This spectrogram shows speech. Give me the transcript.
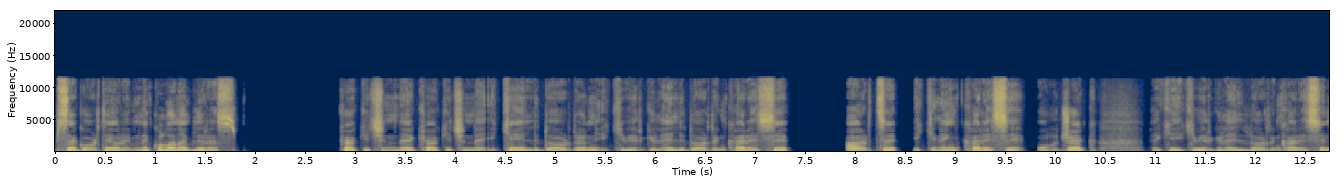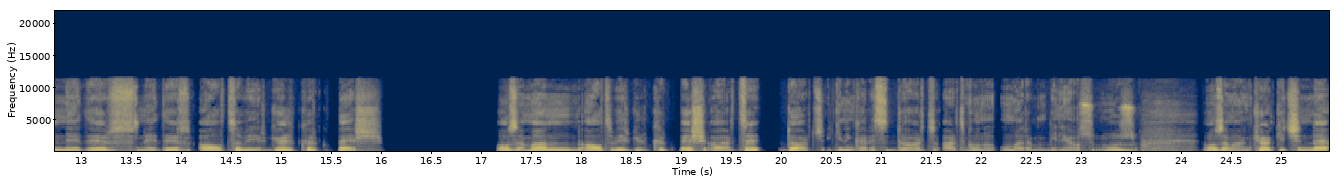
Pisagor teoremini kullanabiliriz kök içinde, kök içinde 254'ün, 2,54'ün karesi artı 2'nin karesi olacak. Peki 2,54'ün karesi nedir? Nedir? 6,45. O zaman 6,45 artı 4, 2'nin karesi 4, artık onu umarım biliyorsunuz. O zaman kök içinde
